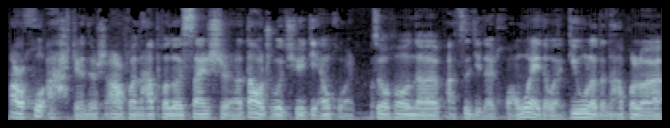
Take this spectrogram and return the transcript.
二货啊，真的是二货拿破仑三世啊，到处去点火，最后呢，把自己的皇位都给丢了的拿破仑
